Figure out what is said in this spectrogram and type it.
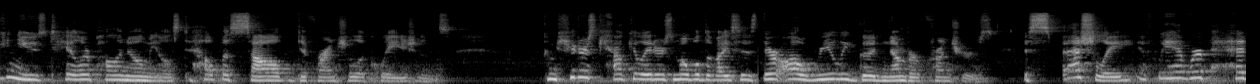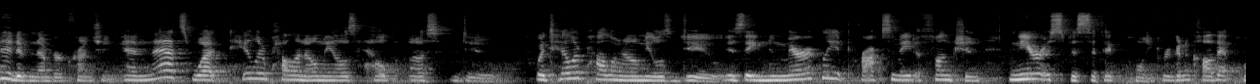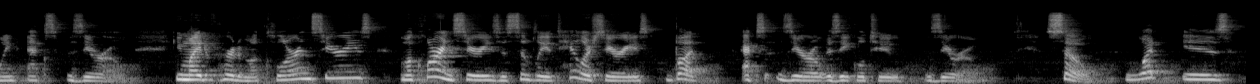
we can use Taylor polynomials to help us solve differential equations. Computers, calculators, mobile devices, they're all really good number crunchers, especially if we have repetitive number crunching, and that's what Taylor polynomials help us do. What Taylor polynomials do is they numerically approximate a function near a specific point. We're going to call that point x0. You might have heard of Maclaurin series. A Maclaurin series is simply a Taylor series, but x0 is equal to 0. So what is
